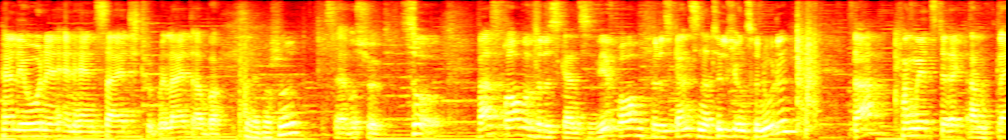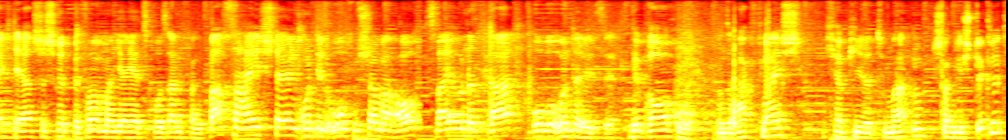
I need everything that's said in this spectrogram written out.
Herr Leone, in Handside. Tut mir leid, aber Selber schuld. Selber schuld. So, was brauchen wir für das Ganze? Wir brauchen für das Ganze natürlich unsere Nudeln. Da fangen wir jetzt direkt an. Gleich der erste Schritt, bevor wir hier jetzt groß anfangen. Wasser heiß stellen und den Ofen schon mal auf. 200 Grad Ober-Unterhitze. Wir brauchen unser Hackfleisch. Ich habe hier Tomaten schon gestückelt.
